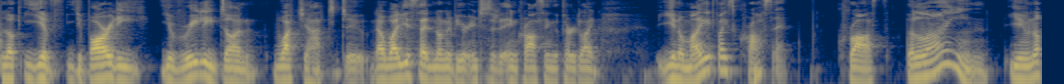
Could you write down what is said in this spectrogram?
look, you've you've already you've really done what you had to do. Now, while you said none of you are interested in crossing the third line, you know my advice: cross it, cross the line. You know,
